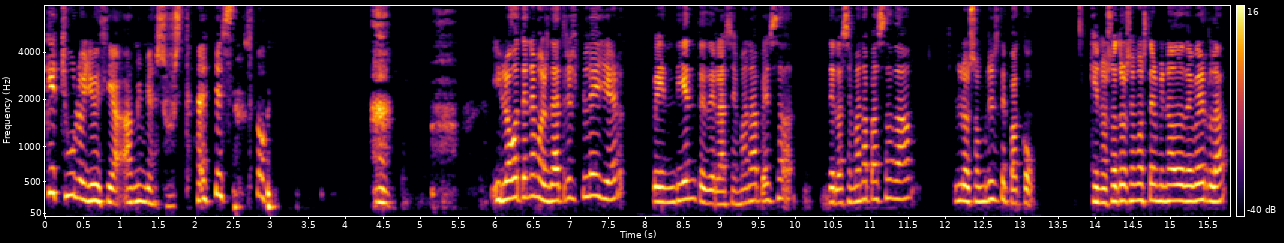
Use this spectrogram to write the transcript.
qué chulo. Yo decía, a mí me asusta esto. y luego tenemos de A3 Player, pendiente de la semana, pesa, de la semana pasada, Los Hombres de Paco, que nosotros hemos terminado de verla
